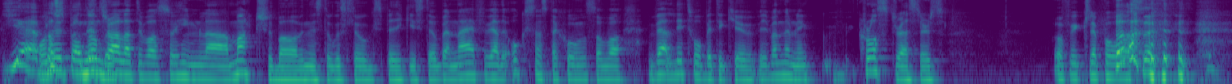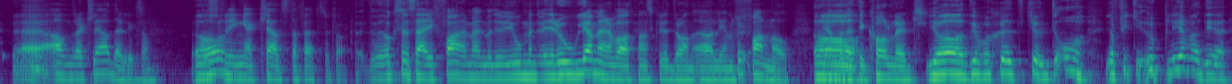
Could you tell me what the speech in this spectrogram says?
Jävla Och nu, spännande. nu tror alla att det var så himla macho bara ni stod och slog spik i stubben. Nej, för vi hade också en station som var väldigt HBTQ. Vi var nämligen crossdressers. Och fick klä på oss eh, andra kläder liksom. Ja. Och springa klädstafett såklart. Det var också såhär, fan, men, men, jo, men det roliga med den var att man skulle dra en öl i en funnel. Det är Ja. ändå lite college. Ja, det var skitkul. Åh, jag fick ju uppleva det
